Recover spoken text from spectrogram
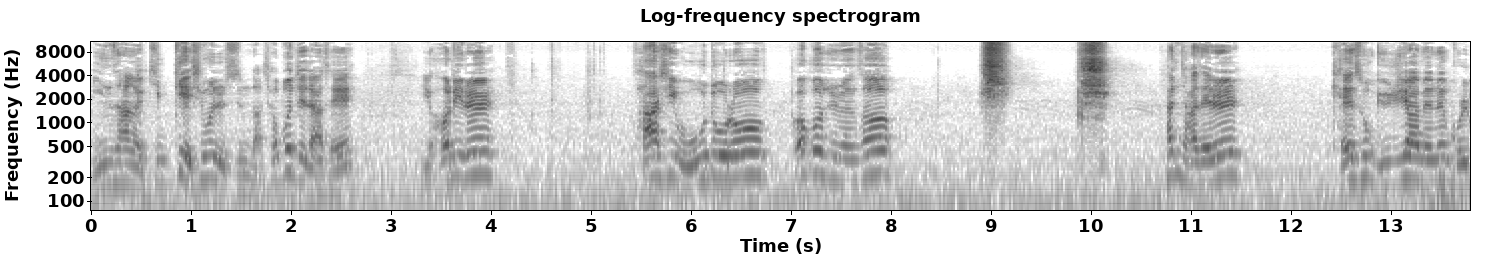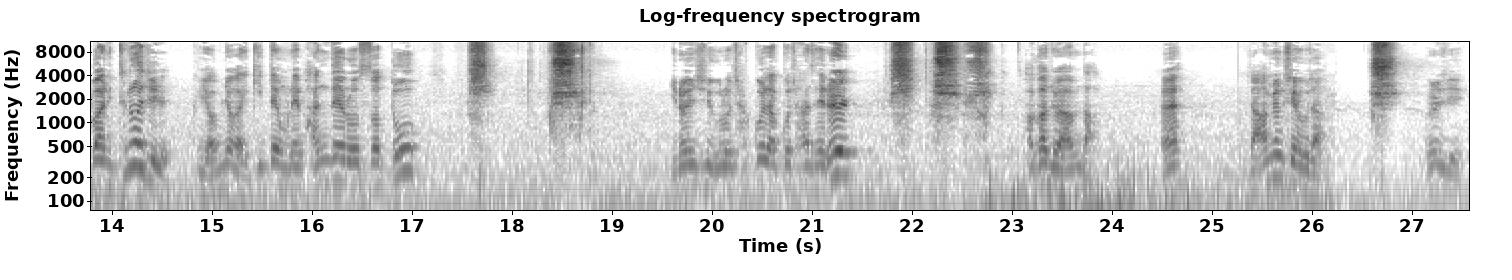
인상을 깊게 심어줄 수 있습니다. 첫 번째 자세. 이 허리를 45도로 꺾어주면서 한 자세를 계속 유지하면은 골반이 틀어질 그 염려가 있기 때문에 반대로서 또 이런 식으로 자꾸 자꾸 자세를 바꿔줘야 합니다. 예? 자, 한 명씩 해보자. 그러지.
